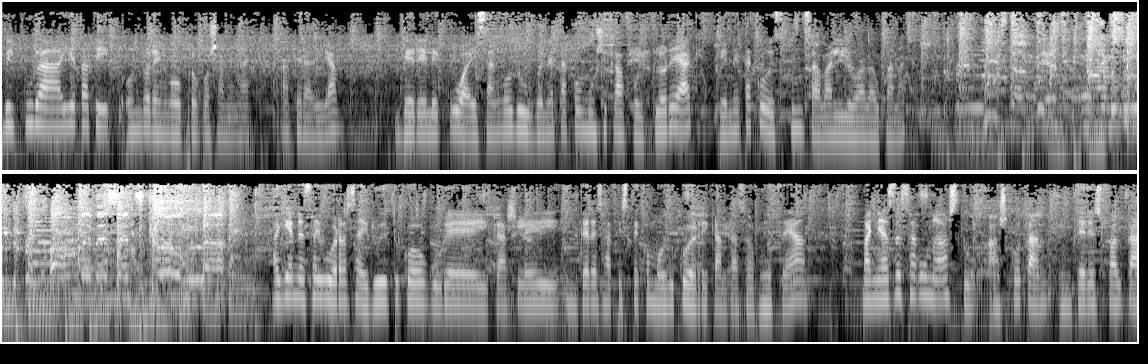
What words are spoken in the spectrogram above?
bilkura haietatik ondorengo proposamenak atera dira. Bere lekua izango du benetako musika folkloreak benetako hezkuntza balioa daukanak. Agian ez zaigu erraza irudituko gure ikaslei interesa pizteko moduko herrikanta zornitzea, baina ez dezaguna astu askotan interes falta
